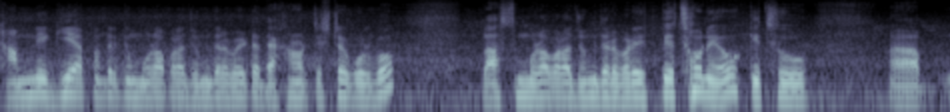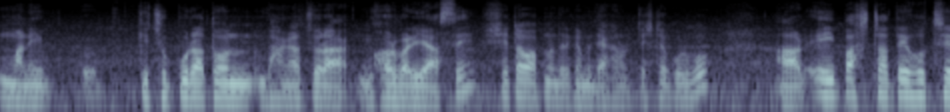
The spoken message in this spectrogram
সামনে গিয়ে আপনাদেরকে মুরাপাড়া জমিদার বাড়িটা দেখানোর চেষ্টা করব। প্লাস মুরাপাড়া জমিদার বাড়ির পেছনেও কিছু মানে কিছু পুরাতন ভাঙাচোরা ঘরবাড়ি আছে। সেটাও আপনাদেরকে আমি দেখানোর চেষ্টা করব। আর এই পাশটাতে হচ্ছে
